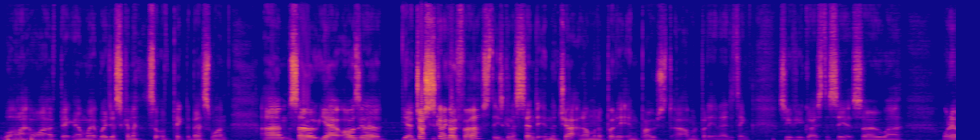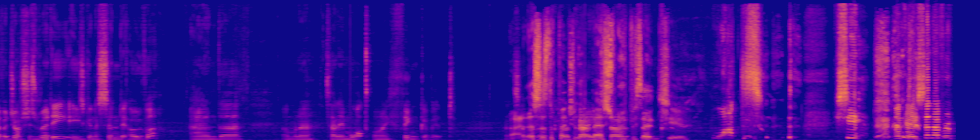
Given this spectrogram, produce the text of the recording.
what, I, what I've picked, and we're, we're just gonna sort of pick the best one. Um, so yeah, I was gonna yeah, Josh is gonna go first. He's gonna send it in the chat, and I'm gonna put it in post. Uh, I'm gonna put it in editing, so for you guys to see it. So uh, whenever Josh is ready, he's gonna send it over, and uh, I'm gonna tell him what I think of it. Right, this is the picture Okay, that best so- represents you. What? she okay? Send over. A,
